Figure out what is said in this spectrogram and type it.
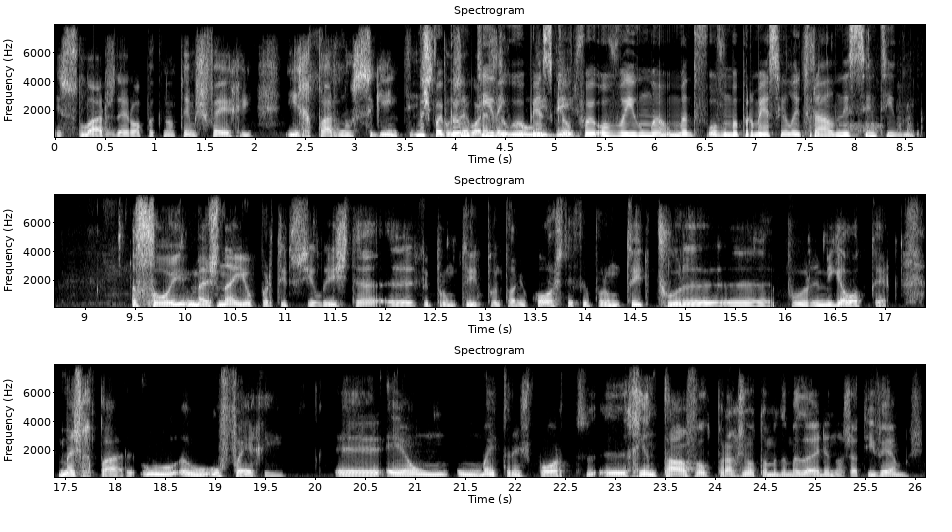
insulares da Europa que não temos ferry. E repare no seguinte... Mas isto foi prometido, eu penso que houve aí uma, uma, houve uma promessa eleitoral nesse sentido. Foi, mas nem o Partido Socialista, eh, foi prometido por António Costa e foi prometido por, eh, por Miguel Albuquerque. Mas repare, o, o, o ferry eh, é um, um meio de transporte rentável para a região autónoma da Madeira, nós já tivemos.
